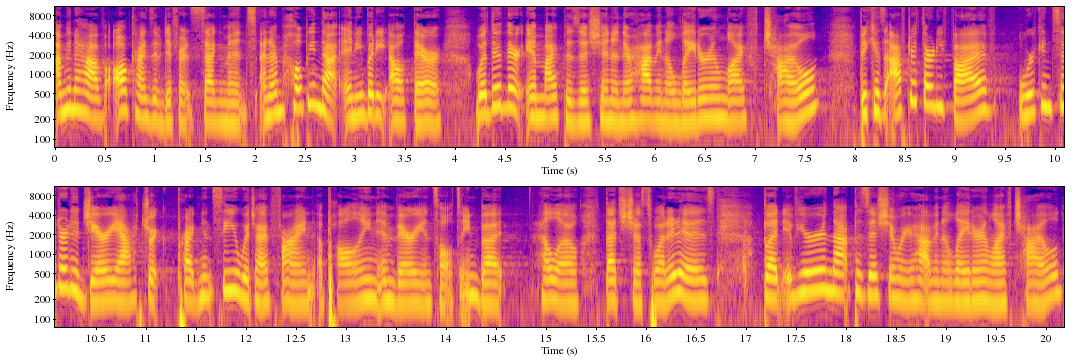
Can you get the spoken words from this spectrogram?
I'm going to have all kinds of different segments. And I'm hoping that anybody out there, whether they're in my position and they're having a later in life child, because after 35, we're considered a geriatric pregnancy, which I find appalling and very insulting, but hello, that's just what it is. But if you're in that position where you're having a later in life child,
